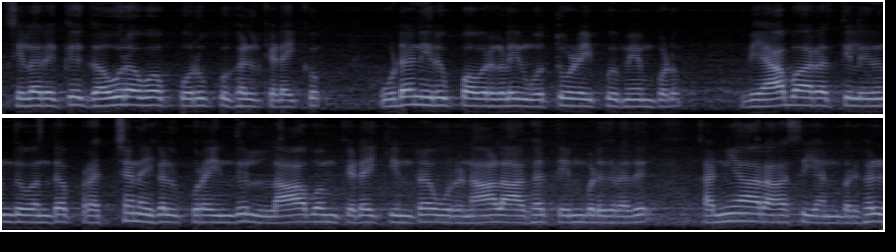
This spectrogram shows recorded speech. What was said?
சிலருக்கு கௌரவ பொறுப்புகள் கிடைக்கும். உடனிருப்பவர்களின் ஒத்துழைப்பு மேம்படும். வியாபாரத்தில் இருந்து வந்த பிரச்சனைகள் குறைந்து லாபம் கிடைக்கின்ற ஒரு நாளாக தென்படுகிறது. கன்னியா ராசி அன்பர்கள்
